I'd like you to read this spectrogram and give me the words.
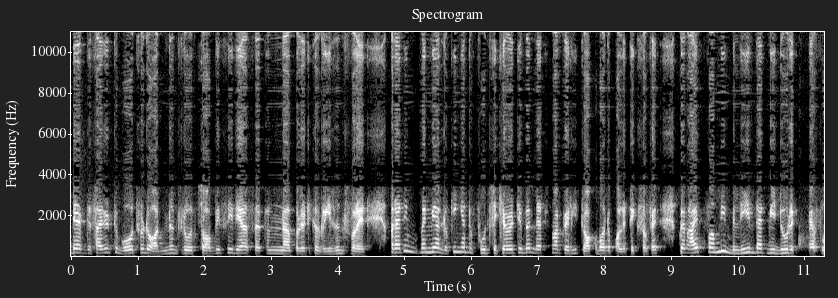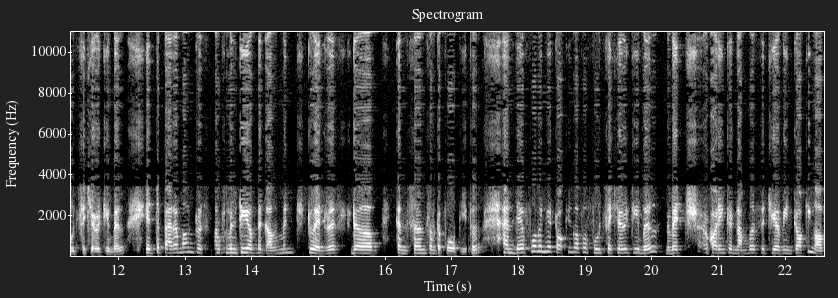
they have decided to go through the ordinance route. So obviously there are certain uh, political reasons for it. But I think when we are looking at the food security bill, let's not really talk about the politics of it, because I firmly believe that we do require food security bill. It's the paramount responsibility of the government to address the concerns of the poor people. And therefore, when we're talking of a food security bill, which according to numbers which you have been talking of,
